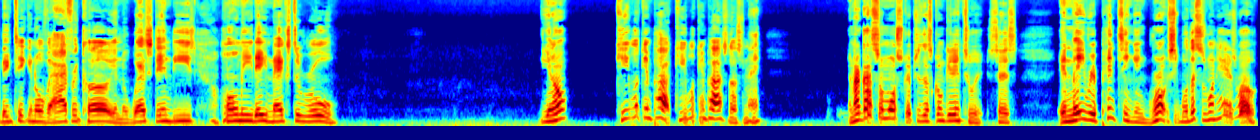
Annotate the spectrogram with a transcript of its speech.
they taking over Africa and the West Indies. Homie, they next to rule. You know? Keep looking past, keep looking past us, man. And I got some more scriptures that's gonna get into it. it says, and they repenting and groaning. Well, this is one here as well.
